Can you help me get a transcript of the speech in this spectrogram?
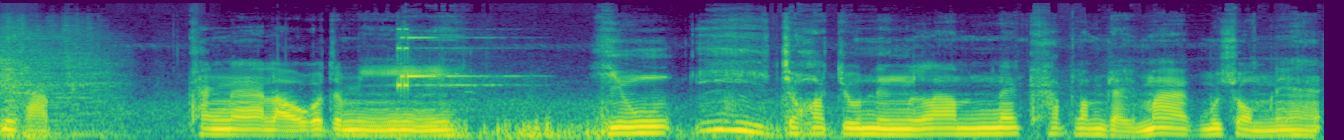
นี่ครับ ข้างหน้าเราก็จะมีฮิวอี้จอดอยู่หนึ่งลำนะครับลำใหญ่มากผู้ชมเนี่ยฮะ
